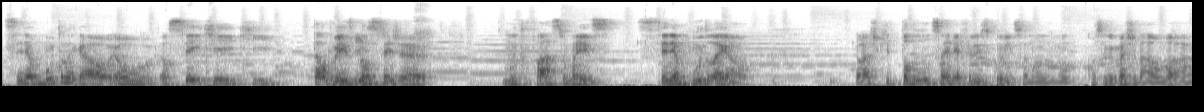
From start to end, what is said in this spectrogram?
Seria muito legal. Eu, eu sei que, que talvez É não seja muito fácil, mas seria muito legal. Eu acho que todo mundo sairia feliz com isso. Eu não, não consigo imaginar uma,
